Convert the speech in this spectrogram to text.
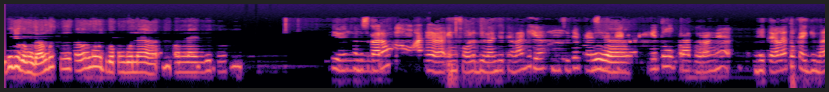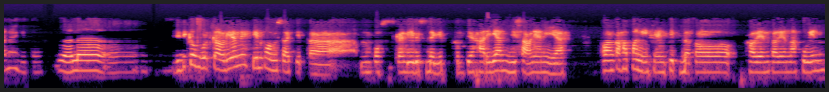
Itu juga mengganggu sih, karena gue juga pengguna online gitu. Iya, sampai sekarang belum ada info lebih lanjutnya lagi ya. Maksudnya PSBB Iya. ini tuh peraturannya detailnya tuh kayak gimana gitu. Gimana? eh, Jadi kalau menurut kalian nih, Kin, kalau misalnya kita memposisikan diri sebagai pekerja harian misalnya nih ya, langkah apa nih yang kita bakal kalian-kalian lakuin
